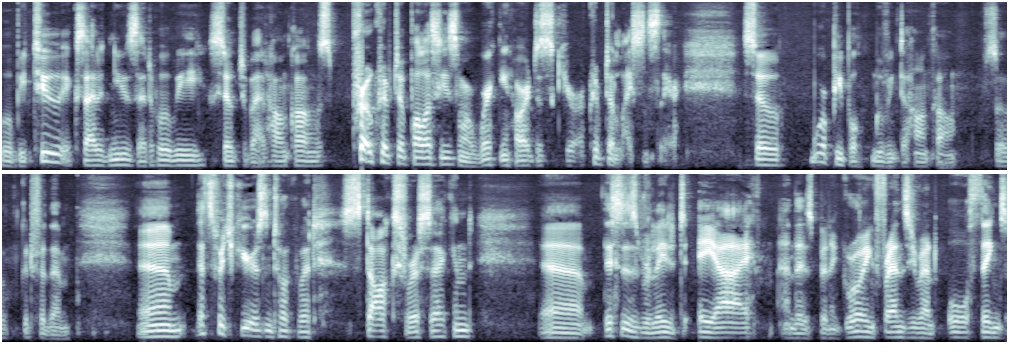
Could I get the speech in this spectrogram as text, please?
Huobi 2. Excited news that we'll be stoked about Hong Kong's pro crypto policies and we're working hard to secure a crypto license there. So, more people moving to Hong Kong. So, good for them. Um, let's switch gears and talk about stocks for a second. Um, this is related to AI, and there's been a growing frenzy around all things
